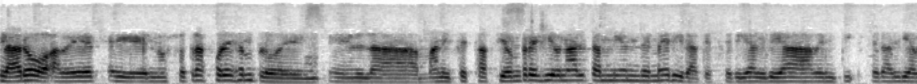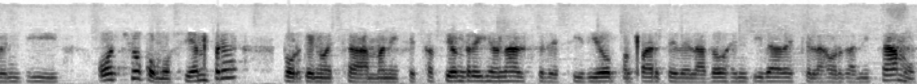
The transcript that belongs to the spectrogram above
Claro, a ver, eh, nosotras, por ejemplo, en, la manifestación regional también de Mérida, que sería el día será el día 28, como siempre, porque nuestra manifestación regional se decidió por parte de las dos entidades que las organizamos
